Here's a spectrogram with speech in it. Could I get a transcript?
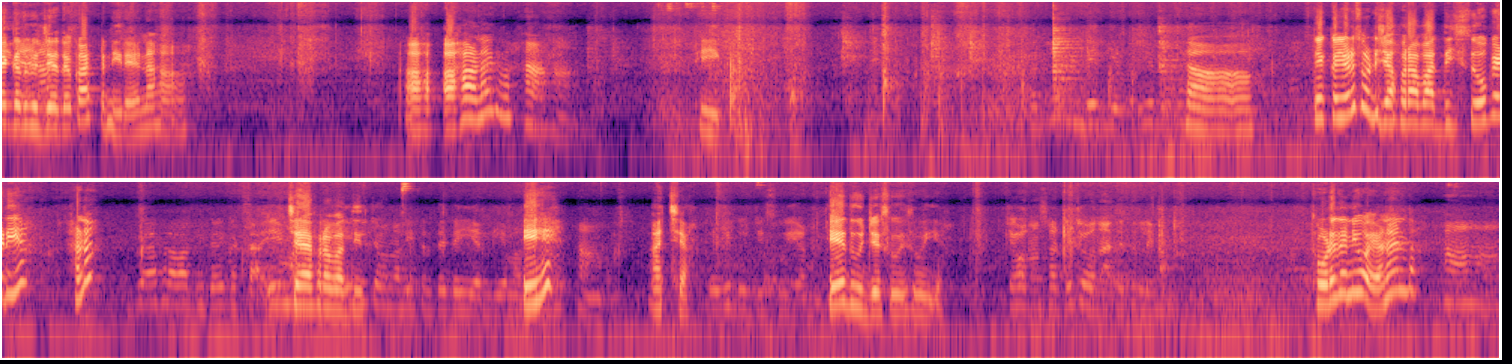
ਇੱਕ ਦੂਜੇ ਤੋਂ ਘੱਟ ਨਹੀਂ ਰਹਿਣਾ ਹਾਂ। ਆਹ ਆਹ ਨਾ ਇਹਦੀ? ਹਾਂ ਹਾਂ। ਠੀਕ ਆ। ਵਧੀਆ ਦੀ ਵਧੀਆ। ਹਾਂ। ਤੇ ਇੱਕ ਜਿਹੜੀ ਤੁਹਾਡੀ ਜਫਰਾਬਾਦੀ ਸੀ ਉਹ ਕਿਹੜੀ ਆ? ਹਨਾ? ਜੈਫਰਾਬਾਦੀ ਦਾ ਇਹ ਕੱਟਾ। ਇਹ ਜੈਫਰਾਬਾਦੀ। 14 ਲੀਟਰ ਤੇ ਦੇਈ ਜਾਂਦੀ ਹੈ ਮੱਝ ਇਹ? ਹਾਂ। ਅੱਛਾ। ਇਹ ਵੀ ਦੂਜੀ ਸੂਈ ਆ। ਇਹ ਦੂਜੇ ਸੂਈ ਸੂਈ ਆ। 14 14.5 ਦੇ ਥੱਲੇ। ਥੋੜੇ ਦਿਨ ਹੀ ਹੋਇਆ ਨਾ ਇਹਦਾ? ਹਾਂ ਹਾਂ।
